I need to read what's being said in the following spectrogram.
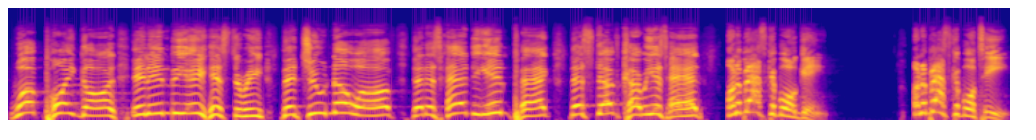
What point guard in NBA history that you know of that has had the impact that Steph Curry has had on a basketball game, on a basketball team?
